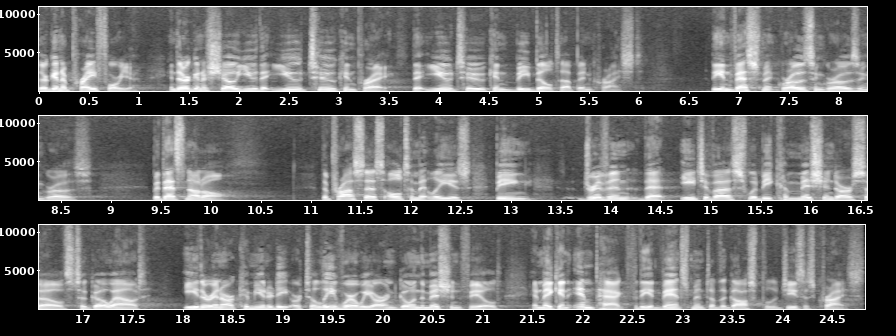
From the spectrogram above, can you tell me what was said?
they're going to pray for you, and they're going to show you that you too can pray, that you too can be built up in Christ. The investment grows and grows and grows. But that's not all. The process ultimately is being driven that each of us would be commissioned ourselves to go out either in our community or to leave where we are and go in the mission field and make an impact for the advancement of the gospel of Jesus Christ.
